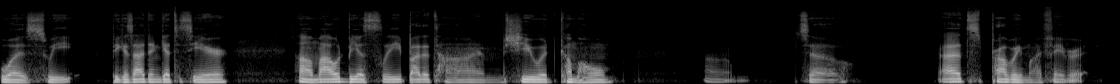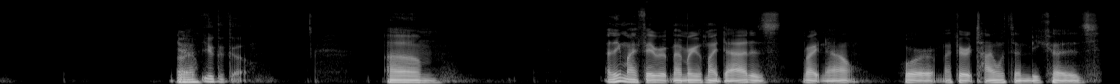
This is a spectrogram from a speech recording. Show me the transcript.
was sweet because i didn't get to see her um i would be asleep by the time she would come home um so that's probably my favorite yeah. Alright, you could go. Um, I think my favorite memory with my dad is right now, or my favorite time with him, because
